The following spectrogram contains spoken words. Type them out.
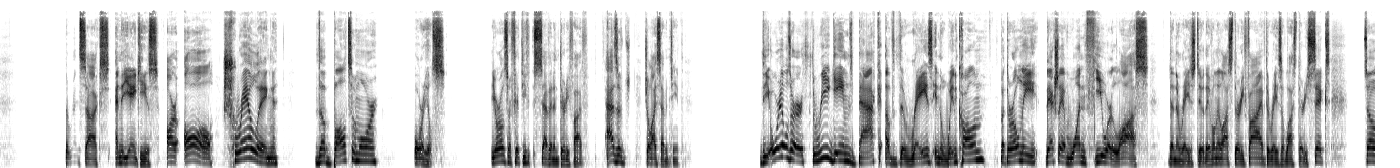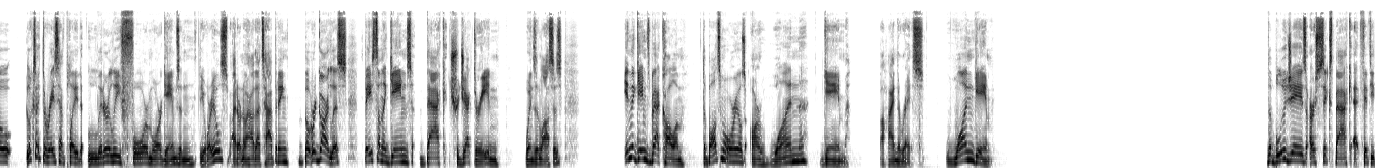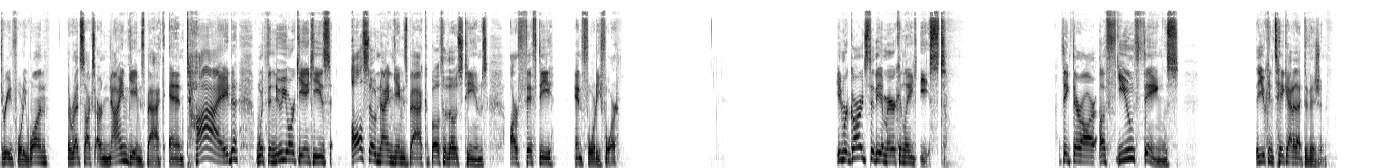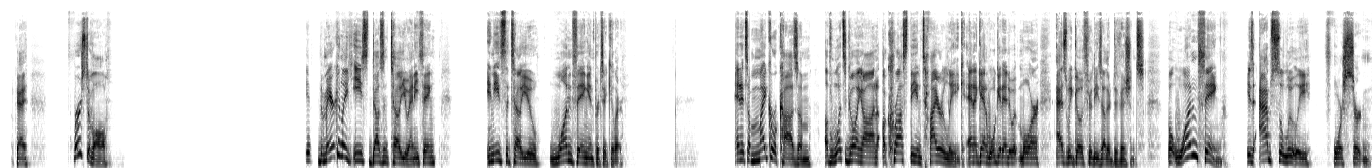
the Red Sox, and the Yankees are all trailing the Baltimore Orioles. The Orioles are 57 and 35 as of July 17th. The Orioles are three games back of the Rays in the win column, but they're only, they actually have one fewer loss than the Rays do. They've only lost 35, the Rays have lost 36. So it looks like the Rays have played literally four more games than the Orioles. I don't know how that's happening, but regardless, based on the game's back trajectory and wins and losses, in the game's back column, the Baltimore Orioles are one game behind the Rays. One game. The Blue Jays are six back at 53 and 41. The Red Sox are nine games back and tied with the New York Yankees, also nine games back. Both of those teams are 50 and 44. In regards to the American League East, I think there are a few things that you can take out of that division. Okay. First of all, if the American League East doesn't tell you anything, it needs to tell you one thing in particular. And it's a microcosm of what's going on across the entire league. And again, we'll get into it more as we go through these other divisions. But one thing is absolutely for certain,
